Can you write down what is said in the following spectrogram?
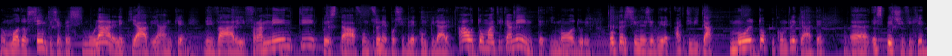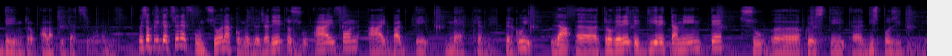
un modo semplice per simulare le chiavi anche dei vari frammenti. Questa funzione è possibile compilare automaticamente i moduli o persino eseguire attività molto più complicate eh, e specifiche dentro all'applicazione. Questa applicazione funziona, come vi ho già detto, su iPhone, iPad e Mac, per cui la eh, troverete direttamente su uh, questi uh, dispositivi.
